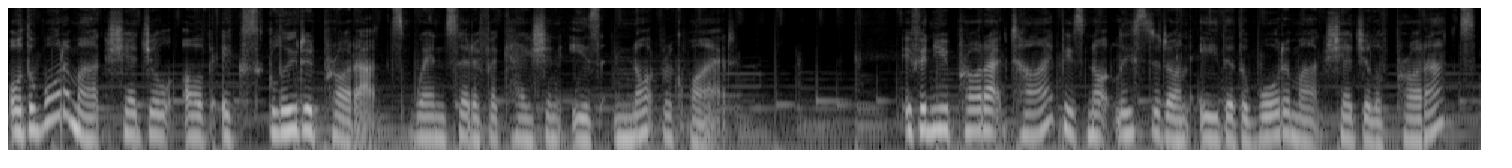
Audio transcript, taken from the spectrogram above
or the Watermark Schedule of Excluded Products when certification is not required. If a new product type is not listed on either the Watermark Schedule of Products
